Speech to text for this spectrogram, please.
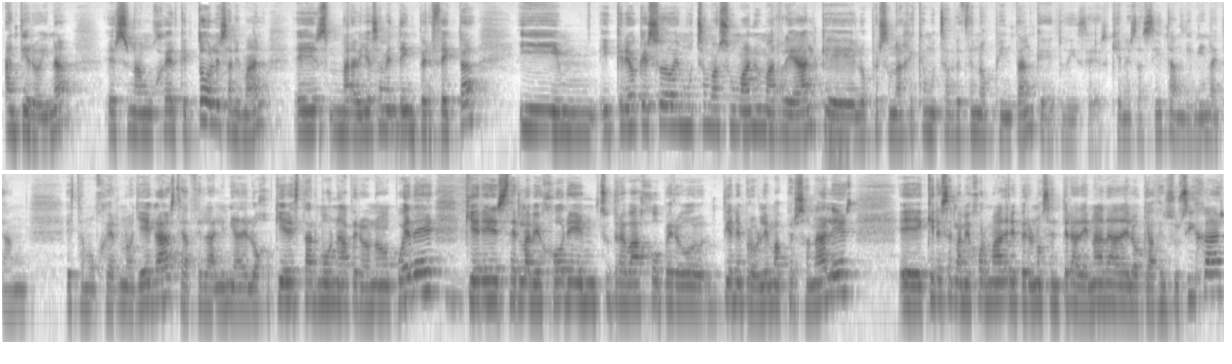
antiheroína, es una mujer que todo le sale mal, es maravillosamente imperfecta y, creo que eso es mucho más humano y más real que los personajes que muchas veces nos pintan, que tú dices, ¿quién es así, tan divina y tan... Esta mujer no llega, se hace la línea del ojo, quiere estar mona pero no puede, quiere ser la mejor en su trabajo pero tiene problemas personales, eh, quiere ser la mejor madre pero no se entera de nada de lo que hacen sus hijas.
